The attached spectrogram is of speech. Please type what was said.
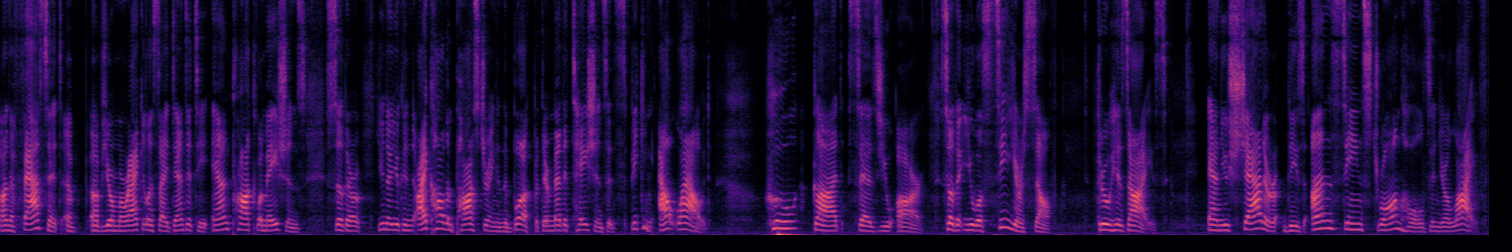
on a facet of, of your miraculous identity and proclamations. So they're, you know, you can, I call them posturing in the book, but they're meditations. It's speaking out loud who God says you are so that you will see yourself through his eyes and you shatter these unseen strongholds in your life.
